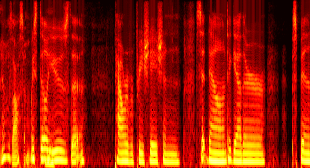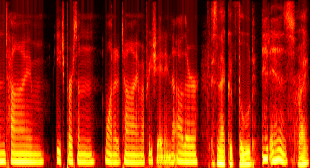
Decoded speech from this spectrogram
It was awesome. We still Mm. use the power of appreciation, sit down together, spend time, each person one at a time, appreciating the other. Isn't that good food? It is. right?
